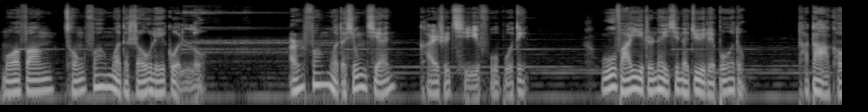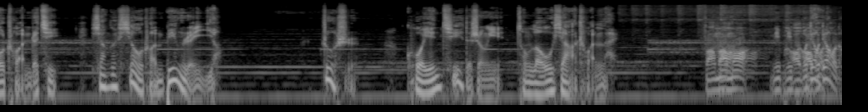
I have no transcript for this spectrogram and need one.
魔方从方墨的手里滚落，而方墨的胸前开始起伏不定，无法抑制内心的剧烈波动。他大口喘着气，像个哮喘病人一样。这时，扩音器的声音从楼下传来：“方墨，你跑不掉的。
